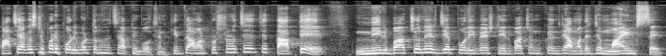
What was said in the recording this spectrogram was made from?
পাঁচই আগস্টের পরে পরিবর্তন হয়েছে আপনি বলছেন। কিন্তু আমার প্রশ্ন হচ্ছে যে তাতে নির্বাচনের যে পরিবেশ নির্বাচন কেন্দ্রে আমাদের যে মাইন্ডসেট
